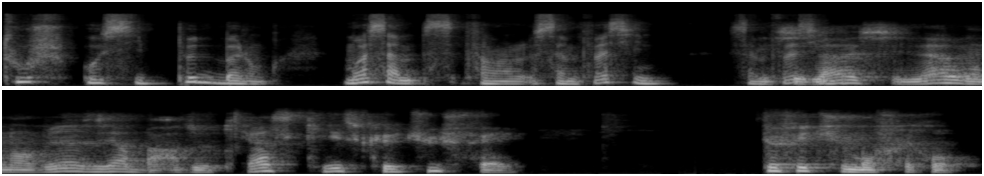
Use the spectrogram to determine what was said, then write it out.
touche aussi peu de ballons. Moi, ça, me- enfin, ça me fascine. Ça me Et c'est fascine. là, c'est là où on en vient à se dire, Bardokias, qu'est-ce que tu fais? Que fais-tu, mon frérot?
